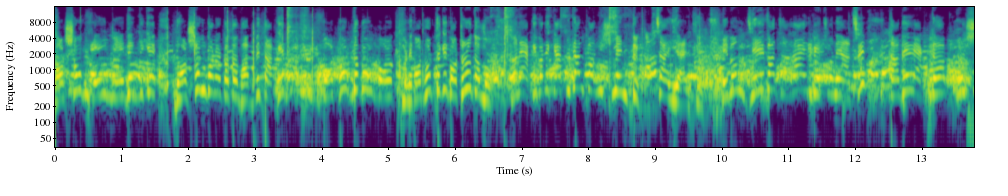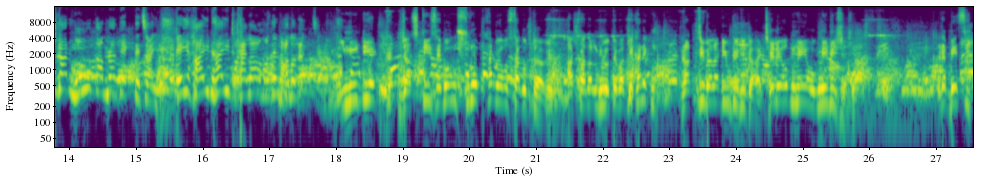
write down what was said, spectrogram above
ধর্ষক এই মেয়েদের দিকে ধর্ষণ করার কথা ভাববে, তাকে কঠোর থেকে মানে কঠোর থেকে কঠোরতম মানে একেবারে ক্যাপিটাল পানিশমেন্ট চাই আর কি। এবং যে বা যারা এর পেছনে আছে, তাদের হাইড হাইড খেলা আমাদের ভালো লাগছে না ইমিডিয়েট জাস্টিস এবং সুরক্ষার ব্যবস্থা করতে হবে হাসপাতালগুলোতে বা যেখানে রাত্রিবেলা ডিউটি দিতে হয় ছেলে হোক মেয়ে হোক নির্বিশেষে এটা বেসিক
